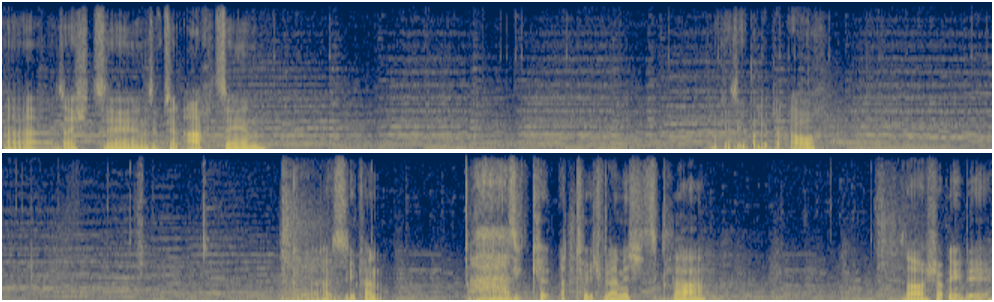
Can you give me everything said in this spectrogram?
Äh, 16, 17, 18. Okay, sie überlebt das auch. Okay, das heißt, sie kann. Ah, sie killt natürlich wieder nicht, ist klar. So, ich habe eine Idee.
